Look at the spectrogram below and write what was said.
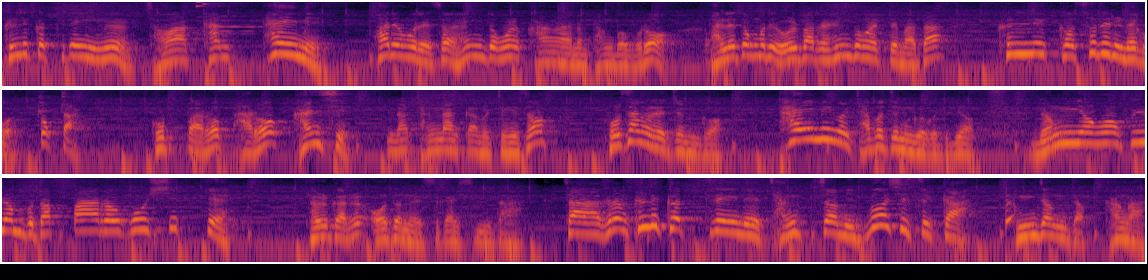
클리커 트레이닝은 정확한 타이밍, 활용을 해서 행동을 강화하는 방법으로 반려동물이 올바른 행동할 때마다 클리커 소리를 내고 똑딱 곧바로 바로 간식이나 장난감을 통해서 보상을 해주는 거 타이밍을 잡아주는 거거든요. 명령어 훈련보다 빠르고 쉽게 결과를 얻어낼 수가 있습니다. 자 그럼 클리커 트레인의 장점이 무엇이 있을까? 긍정적 강화.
